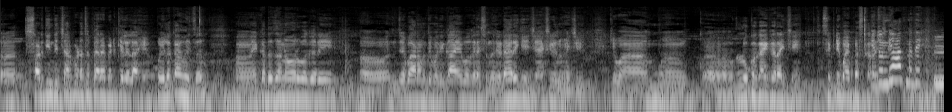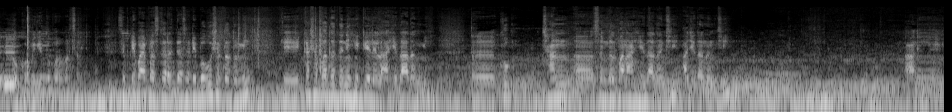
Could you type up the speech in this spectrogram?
तर साडेतीन ते चार फुटाचं पॅरापीट केलेलं आहे. पहिलं काय व्हायचं? एखादं जनावर वगैरे जे बारामतीमध्ये गाय वगैरे असेल ना ते डायरेक्ट यायचे ॲक्सिडेंट व्हायचे. किंवा लोक काय करायचे? सेफ्टी बायपास करायचे. नको मी घेतो बरोबर सर सेफ्टी बायपास करत त्यासाठी बघू शकता तुम्ही की कशा पद्धतीने हे केलेलं आहे दादांनी. तर खूप छान संकल्पना आहे दादांची आजीदादांची. आणि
